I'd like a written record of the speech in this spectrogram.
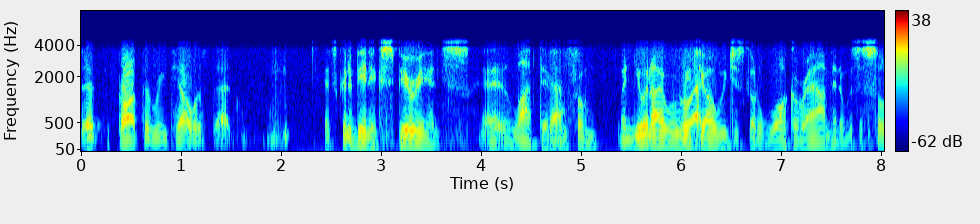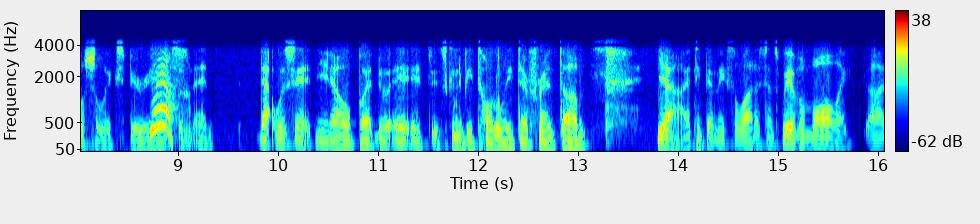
that thought the retail was dead it's going to be an experience uh, a lot different Yes. from when you and I when we go we just go to walk around and it was a social experience Yes. and, and that was it you know but it, it's going to be totally different um yeah I think that makes a lot of sense we have a mall like uh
